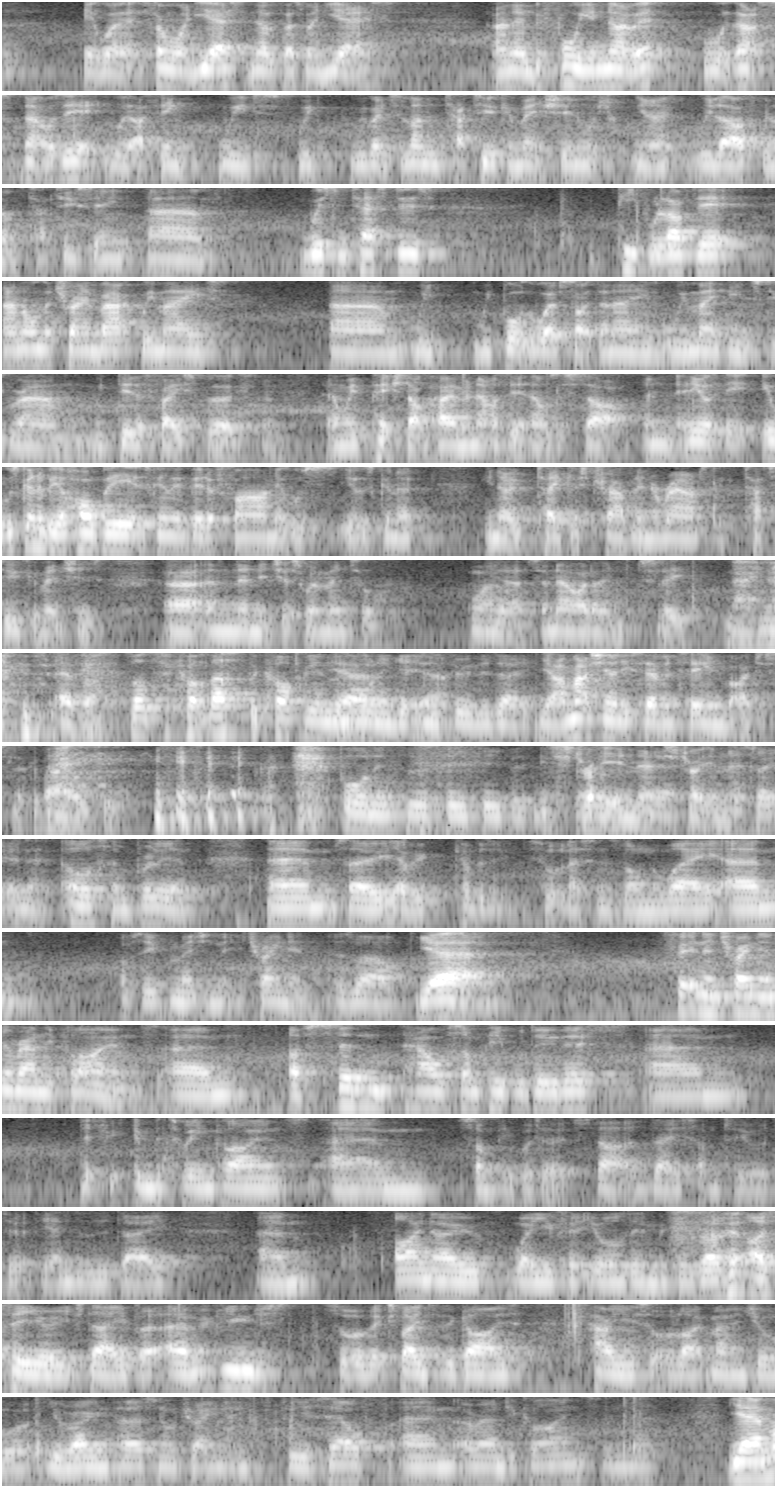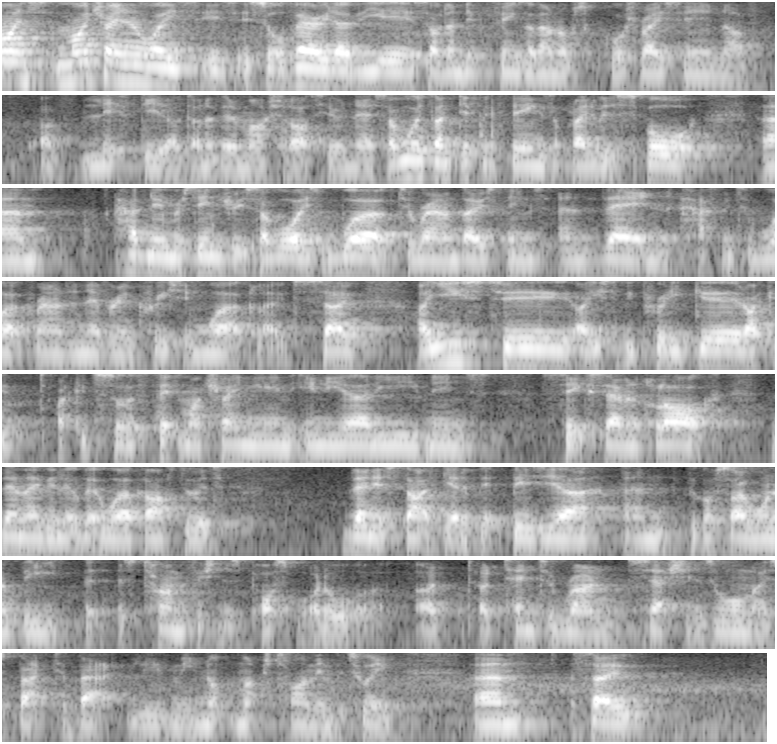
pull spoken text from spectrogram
it went. Someone went yes, and the other person went yes, and then before you know it, well, that's that was it. We, I think we'd, we we went to London Tattoo Convention, which you know we love. We love the tattoo scene. Um, with some testers. People loved it, and on the train back, we made um, we we bought the website domain, we made the Instagram, we did a Facebook, and we pitched up home, and that was it. That was the start. And, and it, it, was going to be a hobby. It was going to be a bit of fun. It was it was going to you know take us travelling around to the tattoo conventions, uh, and then it just went mental. Wow. Yeah. So now I don't sleep No, no, ever. Lots of co- that's the coffee in the Yeah, morning getting yeah. you through the day. Yeah, I'm actually only 17, but I just look about 80. Born into the PT business. It's straight in there, Yeah, straight in there. Straight in it. Awesome, brilliant. Um, so yeah, we covered sort of lessons along the way. Um, obviously, you mentioned that you're training as well. Yeah. Um, fitting and training around your clients. Um, I've seen how some people do this. Literally in between clients. Um, some people do it at the start of the day. Some people do it at the end of the day. Um, I know where you fit yours in because I, I see you each day. But um, if you can just sort of explain to the guys how you sort of like manage your, your own personal training for yourself and around your clients and uh, Yeah, mine's my training always is, is sort of varied over the years. So I've done different things. I've done obstacle course racing. I've I've lifted. I've done a bit of martial arts here and there. So I've always done different things. I've played a bit of sport. Um, had numerous injuries. So I've always worked around those things, and then having to work around an ever increasing workload. So I used to I used to be pretty good. I could I could sort of fit my training in in the early evenings, six seven o'clock. Then maybe a little bit of work afterwards then it started to get a bit busier and because I want to be as time efficient as possible I'd, al- I'd, I'd tend to run sessions almost back to back leaving me not much time in between um, so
